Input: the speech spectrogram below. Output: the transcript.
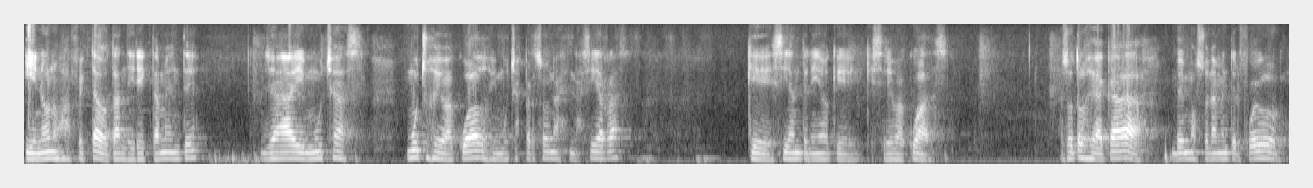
y no nos ha afectado tan directamente, ya hay muchas, muchos evacuados y muchas personas en las sierras que sí han tenido que, que ser evacuadas. Nosotros de acá vemos solamente el fuego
